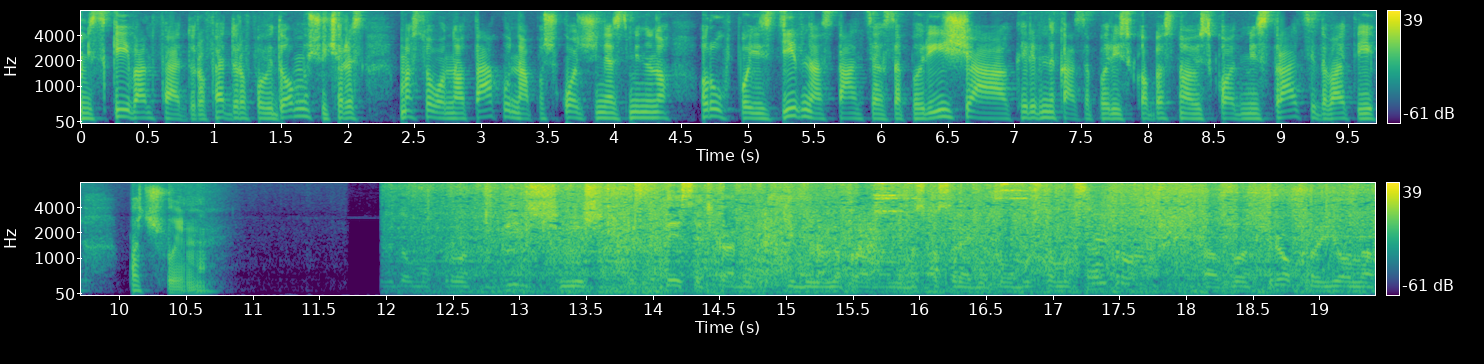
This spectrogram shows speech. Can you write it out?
Міський Іван Федоров Федоров повідомив, що через масовану атаку на пошкодження змінено рух поїздів на станціях Запоріжжя. Керівника Запорізької обласної військової адміністрації. Давайте її почуємо. Відомо про більш ніж 10 кабів, які були направлені безпосередньо по обласному центру. В трьох районах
